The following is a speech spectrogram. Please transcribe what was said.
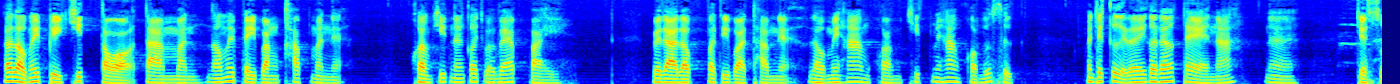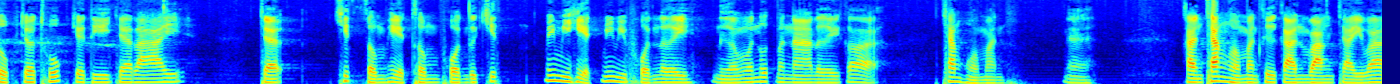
แล้วเราไม่ไปคิดต่อตามมัน เราไม่ไปบังคับมันเนี่ย ความคิดนั้นก็จะแวบไป เวลาเราปฏิบัติธรรมเนี่ย เราไม่ห้ามความคิดไม่ห้ามความรู้สึก มันจะเกิดอะไรก็แล้วแต่นะนะจะสุขจะทุกข์จะดีจะร้าย จะคิดสมเหตุสมผลหรือคิดไม่มีเหตุไม่มีผลเลย เหนือมนุษย์มนาเลยก็ช่างหัวมันนะการช่างหัวมันคือการวางใจว่า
